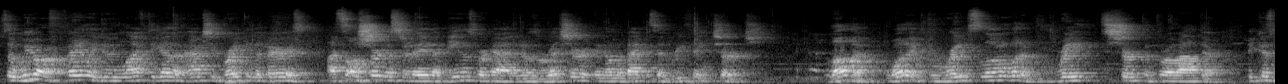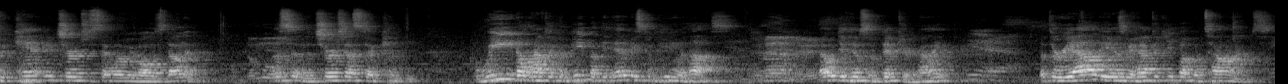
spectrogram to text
So we are a family doing life together and actually breaking the barriers. I saw a shirt yesterday that Gainsburg had, and it was a red shirt, and on the back it said Rethink Church. Love it. What a great slogan. What a great shirt to throw out there. Because we can't do church the same way we've always done it. Listen, the church has to, com- we don't have to compete, but the enemy's competing with us. Amen. That would give him some victory, right? But the reality is we have to keep up with times.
